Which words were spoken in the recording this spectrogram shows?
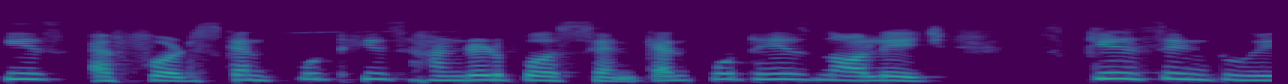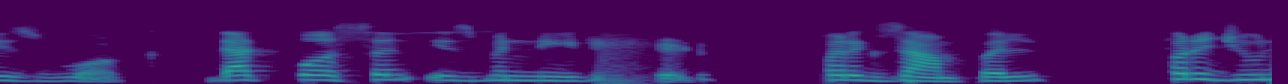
his efforts can put his 100% can put his knowledge skills into his work that person is been needed for example for a junior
